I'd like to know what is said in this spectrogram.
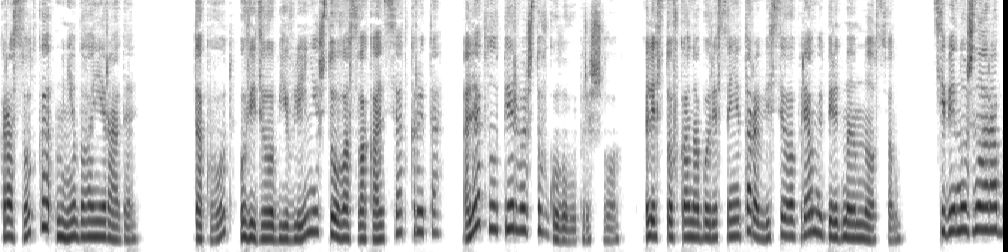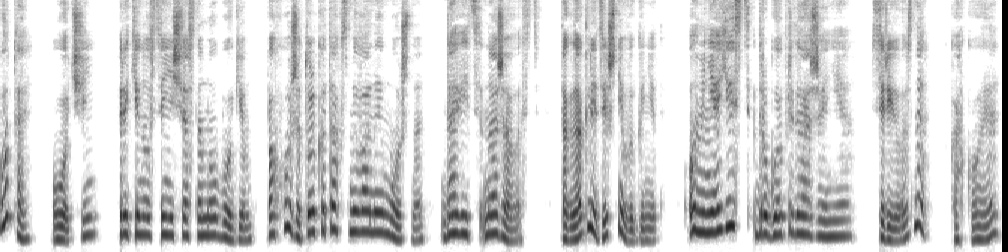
Красотка мне была не рада. «Так вот, увидел объявление, что у вас вакансия открыта». Ляпнул первое, что в голову пришло. Листовка о наборе санитаров висела прямо перед моим носом. «Тебе нужна работа?» «Очень», – прикинулся несчастным и убогим. «Похоже, только так с Миланой можно. Давить на жалость. Тогда, глядишь, не выгонит». «У меня есть другое предложение». «Серьезно? Какое?»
